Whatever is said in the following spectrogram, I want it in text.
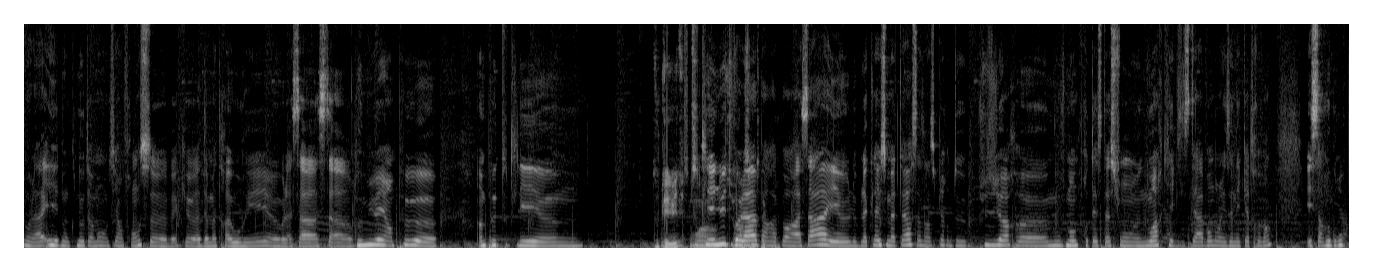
Voilà, et donc notamment aussi en France euh, avec euh, Adama Traoré, euh, voilà, ça, ça remué un peu, un peu toutes les, toutes les luttes. toutes les luttes voilà, truc, par ouais. rapport à ça. Et euh, le Black Lives Matter, ça s'inspire de plusieurs euh, mouvements de protestation euh, noirs qui existaient avant dans les années 80. Et ça regroupe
